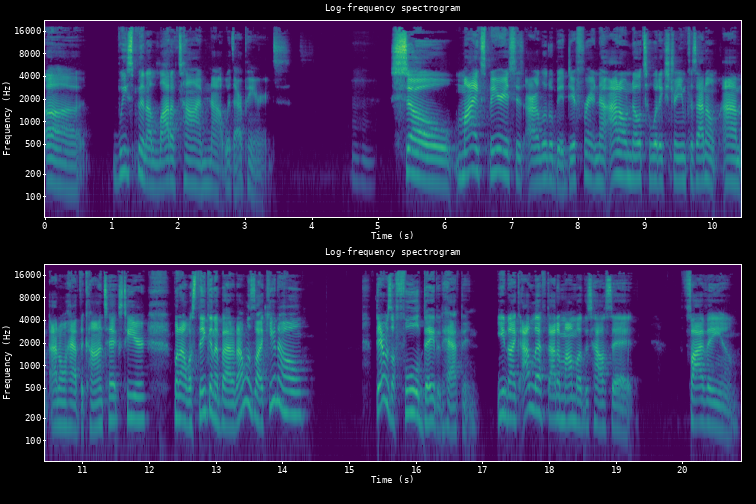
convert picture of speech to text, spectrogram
Uh, we spent a lot of time not with our parents. Mm-hmm so my experiences are a little bit different. Now I don't know to what extreme because I don't um, I don't have the context here. When I was thinking about it, I was like, you know, there was a full day that happened. You know, like I left out of my mother's house at 5 a.m.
